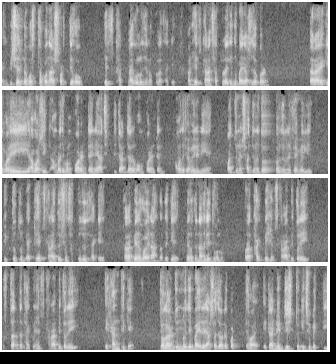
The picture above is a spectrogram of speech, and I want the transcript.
বিশেষ ব্যবস্থাপনার শর্তে হোক হেফখানা গুলো যেন খোলা থাকে। কারণ হেফখানা ছাত্ররা কিন্তু বাইরে আসা যাওয়া করে না। তারা একেবারেই আবাসিক। আমরা যেমন কোয়ারেন্টাইনে আছি, যার যার হোম কোয়ারেন্টাইন আমাদের ফ্যামিলি নিয়ে পাঁচজনের, সাতজনের, দশজনের ফ্যামিলি ঠিক তো একটা হেফখানায় দুইশো ছাত্র যদি থাকে, তারা বের হয় না। তাদেরকে বের হতে না দিলেই তো হলো। ওরা থাকবে হেফখানার ভেতরেই, উস্তাদরা থাকবে হেফখানার ভেতরেই। এখান থেকে চলার জন্য যে বাইরে আসা যাওয়াটা করতে হয়, এটা নির্দিষ্ট কিছু ব্যক্তি,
